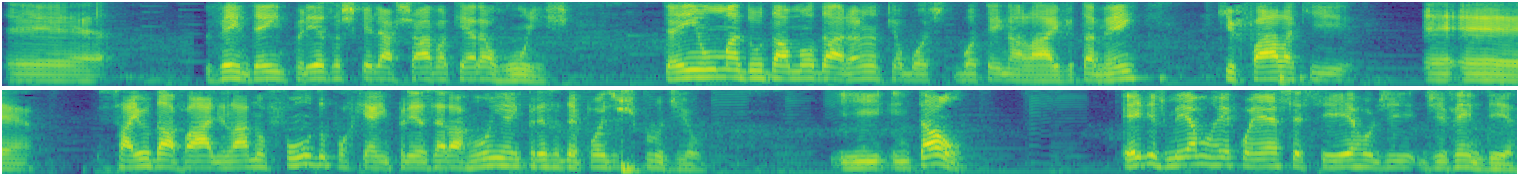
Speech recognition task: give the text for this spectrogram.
É, vender empresas que ele achava que eram ruins. Tem uma do Damodaran que eu botei na live também, que fala que é, é, saiu da Vale lá no fundo porque a empresa era ruim a empresa depois explodiu. E então eles mesmo reconhecem esse erro de, de vender.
